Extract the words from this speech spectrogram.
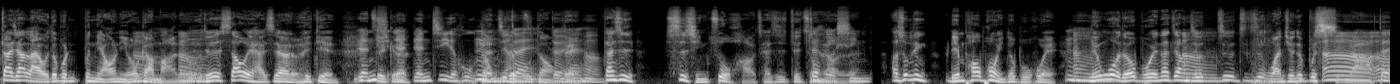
大家来我都不不鸟你或干嘛的，我觉得稍微还是要有一点人人人际的互动，人际的互动，对，但是事情做好才是最重要的。啊，说不定连 PowerPoint 都不会，连 Word 都不会，那这样就就就完全就不行啊，对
